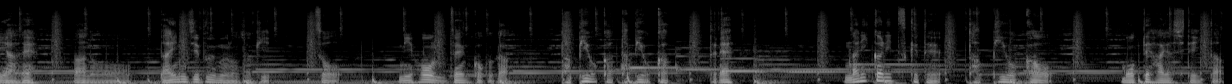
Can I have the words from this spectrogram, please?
いやねあのー、第2次ブームの時そう日本全国がタピオカタピオカってね何かにつけてタピオカをもてはやしていた。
